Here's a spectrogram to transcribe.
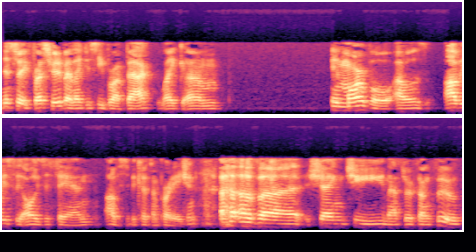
necessarily frustrated, but I'd like to see brought back. Like, um, in Marvel, I was obviously always a fan, obviously because I'm part Asian, of uh, Shang Chi, Master of Kung Fu,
